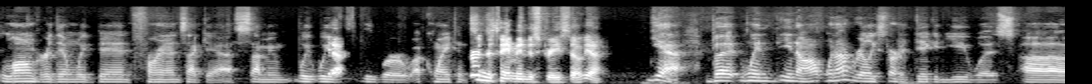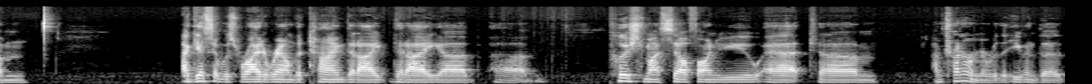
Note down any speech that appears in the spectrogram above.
longer than we've been friends, I guess. I mean, we, we, yeah. we were acquaintances. We're in the same industry. So yeah. Yeah. But when, you know, when I really started digging you was, um, I guess it was right around the time that I that I uh, uh, pushed myself on you at. Um, I'm trying to remember that even the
